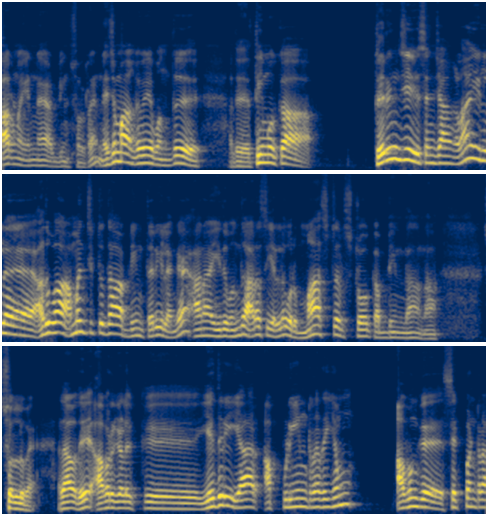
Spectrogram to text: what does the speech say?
காரணம் என்ன அப்படின்னு சொல்கிறேன் நிஜமாகவே வந்து அது திமுக தெரிஞ்சு செஞ்சாங்களா இல்லை அதுவாக அமைஞ்சிட்டுதா அப்படின்னு தெரியலங்க. ஆனால் இது வந்து அரசியலில் ஒரு மாஸ்டர் ஸ்ட்ரோக் அப்படின்னு தான் நான் சொல்லுவேன். அதாவது அவர்களுக்கு எதிரி யார் அப்படின்றதையும் அவங்க செட் பண்ணுற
